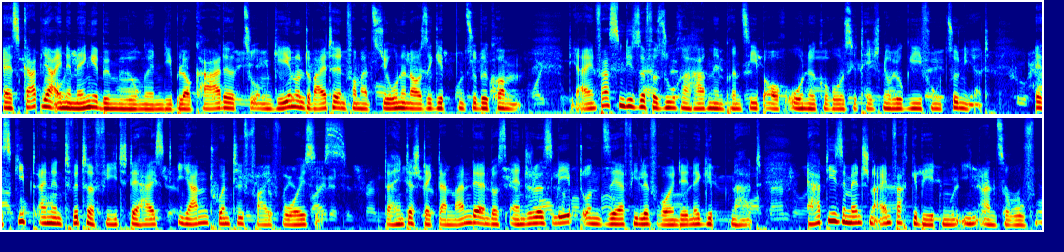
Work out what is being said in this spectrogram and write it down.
Es gab ja eine Menge Bemühungen, die Blockade zu umgehen und weitere Informationen aus Ägypten zu bekommen. Die einfachsten dieser Versuche haben im Prinzip auch ohne große Technologie funktioniert. Es gibt einen Twitter-Feed, der heißt Jan25 Voices. Dahinter steckt ein Mann, der in Los Angeles lebt und sehr viele Freunde in Ägypten hat. Er hat diese Menschen einfach gebeten, ihn anzurufen.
